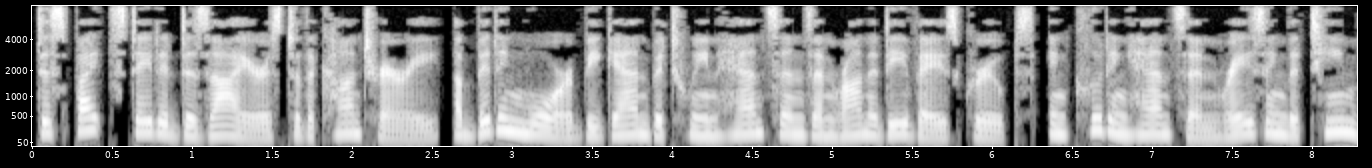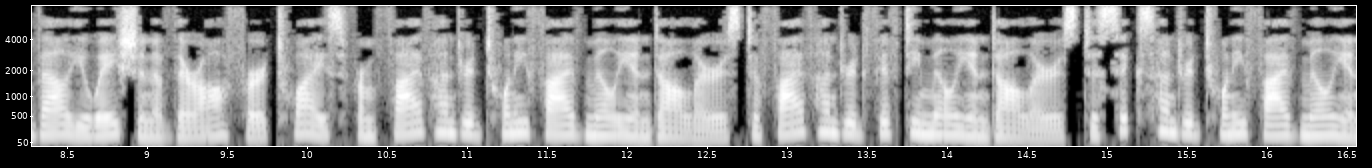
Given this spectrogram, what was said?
Despite stated desires to the contrary, a bidding war began between Hansen's and Ranadive's groups, including Hansen raising the team valuation of their offer twice from $525 million to $550 million to $625 million,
